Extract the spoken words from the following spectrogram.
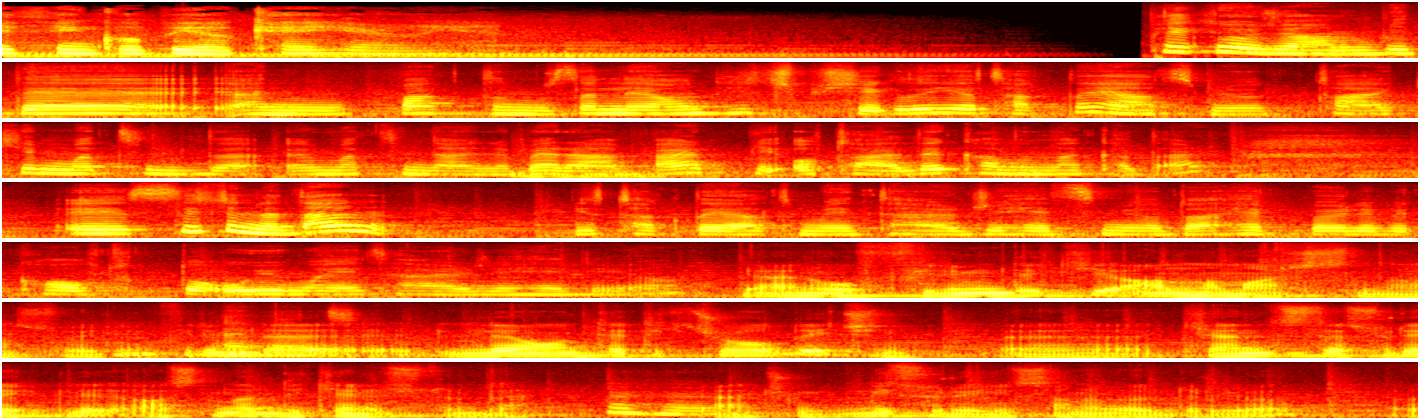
I think we'll be okay here, Leanne. Peki hocam bir de yani baktığımızda Leon hiçbir şekilde yatakta yatmıyor. Ta ki Matilda, e, Matilda ile beraber bir otelde kalana kadar. E, sizce neden yatakta yatmayı tercih etmiyor da hep böyle bir koltukta uyumayı tercih ediyor? Yani o filmdeki anlam açısından söyleyeyim. Filmde Evet. Leon tetikçi olduğu için e, kendisi de sürekli aslında diken üstünde. Yani çünkü bir sürü insanı öldürüyor e,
